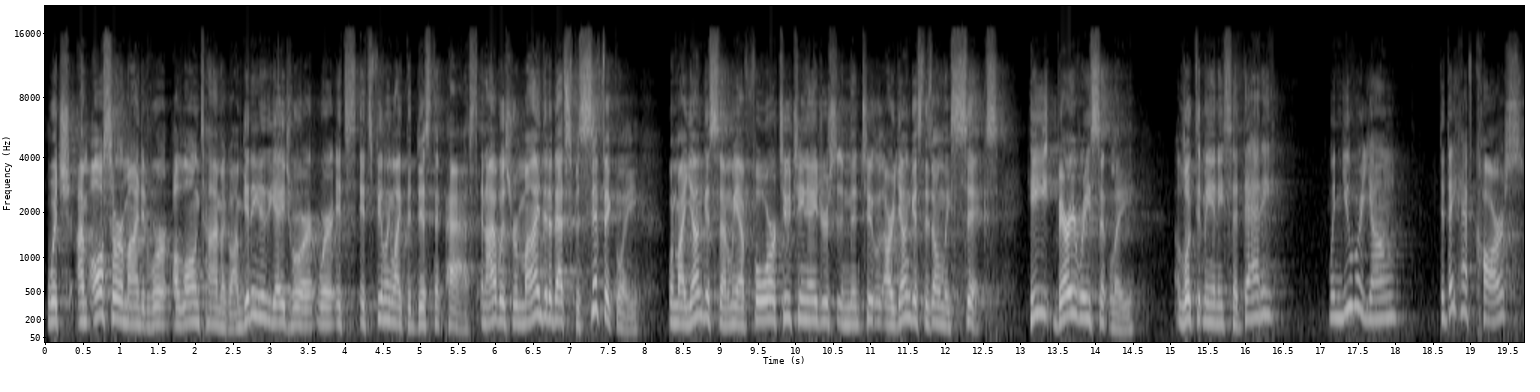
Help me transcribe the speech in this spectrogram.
which I'm also reminded were a long time ago. I'm getting to the age where, where it's, it's feeling like the distant past. And I was reminded of that specifically when my youngest son, we have four, two teenagers, and then two, our youngest is only six. He very recently looked at me and he said, Daddy, when you were young, did they have cars?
